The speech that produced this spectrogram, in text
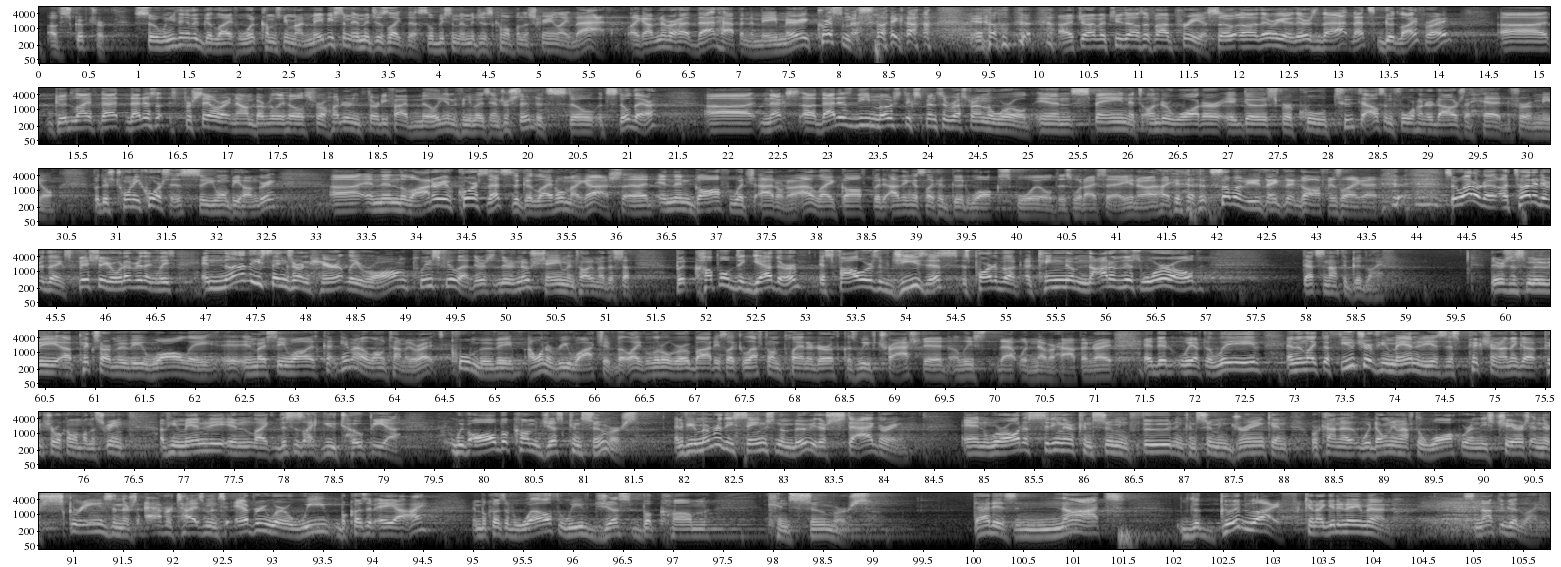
of Scripture. So when you think of the good life, what comes to your mind? Maybe some images like this. There'll be some images come up on the screen like that. Like I've never had that happen to me. Merry Christmas! like, you know, I drive a 2005 Prius. So uh, there we go. There's that. That's good life, right? Uh, good life. That that is for sale right now in Beverly Hills for 135 million. If anybody's interested, it's still it's still there. Uh, next, uh, that is the most expensive restaurant in the world. In Spain, it's underwater. It goes for a cool $2,400 a head for a meal. But there's 20 courses, so you won't be hungry. Uh, and then the lottery, of course, that's the good life. Oh my gosh. Uh, and then golf, which I don't know. I like golf, but I think it's like a good walk spoiled, is what I say. You know, some of you think that golf is like that. So I don't know, a ton of different things, fishing or whatever thing least. And none of these things are inherently wrong. Please feel that. There's, there's no shame in talking about this stuff but coupled together as followers of Jesus, as part of a, a kingdom not of this world, that's not the good life. There's this movie, a Pixar movie, WALL-E. Anybody seen WALL-E? It came out a long time ago, right? It's a cool movie. I want to rewatch it, but like little robot, he's like left on planet Earth because we've trashed it. At least that would never happen, right? And then we have to leave. And then like the future of humanity is this picture, and I think a picture will come up on the screen of humanity in like this is like utopia we've all become just consumers. And if you remember these scenes from the movie, they're staggering. And we're all just sitting there consuming food and consuming drink, and we're kind of, we don't even have to walk, we're in these chairs, and there's screens and there's advertisements everywhere. We, because of AI and because of wealth, we've just become consumers. That is not the good life. Can I get an amen? amen? It's not the good life.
